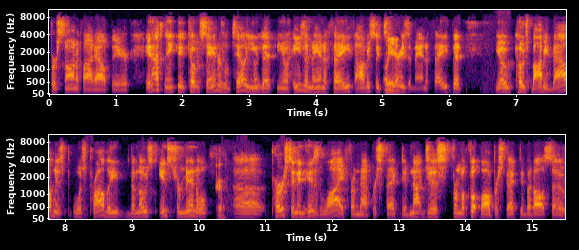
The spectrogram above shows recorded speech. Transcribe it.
personified out there. And I think that Coach Sanders will tell you that, you know, he's a man of faith. Obviously, Terry's oh, yeah. a man of faith, that you know, Coach Bobby Bowden is, was probably the most instrumental sure. uh, person in his life from that perspective, not just from a football perspective, but also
